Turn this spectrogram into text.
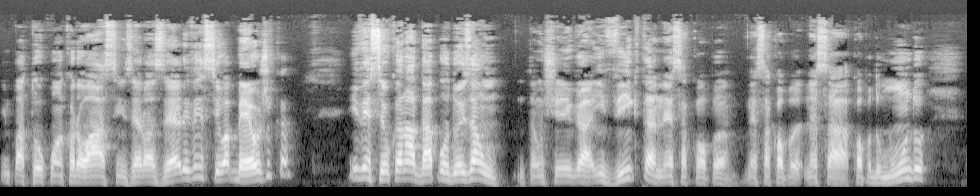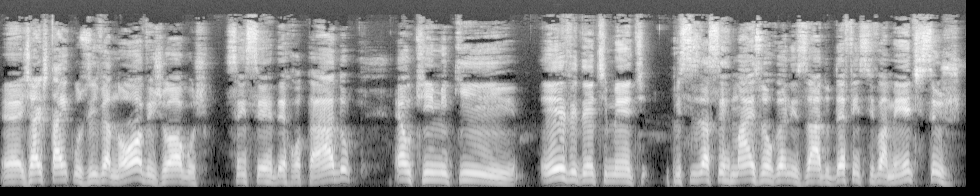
empatou com a Croácia em 0 a 0 e venceu a Bélgica e venceu o Canadá por 2 a 1. Então chega invicta nessa Copa, nessa Copa, nessa Copa do Mundo. É, já está inclusive a nove jogos sem ser derrotado. É um time que evidentemente precisa ser mais organizado defensivamente. Seus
